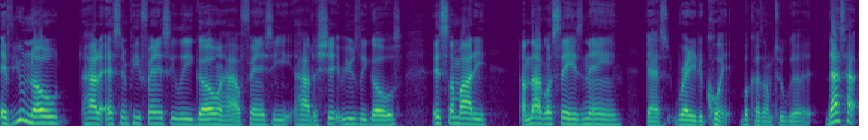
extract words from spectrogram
if you know how the S&P Fantasy League go and how fantasy how the shit usually goes. It's somebody I'm not gonna say his name that's ready to quit because I'm too good. That's how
